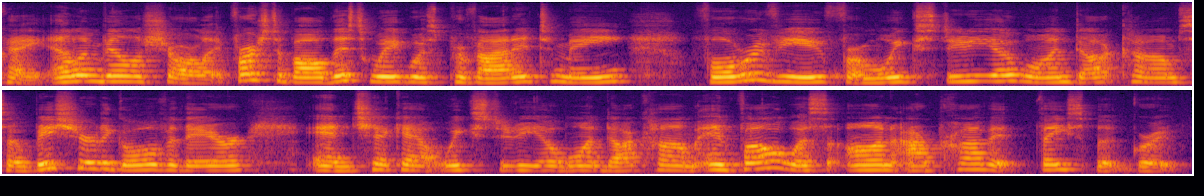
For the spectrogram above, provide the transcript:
Okay, Ellen Wille Charlotte. First of all, this wig was provided to me for review from wigstudio1.com, so be sure to go over there and check out wigstudio1.com and follow us on our private Facebook group,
